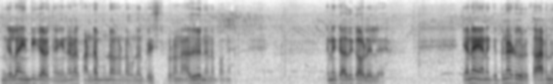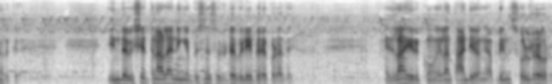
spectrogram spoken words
இங்கெல்லாம் ஹிந்திக்காரங்க என்னடா கண்டமுண்டா கண்டமுண்டா பேசிட்டு போகிறாங்க அதுவே நினைப்பாங்க. எனக்கு அது கவலை இல்லை. ஏன்னா எனக்கு பின்னாடி ஒரு காரணம் இருக்குது இந்த விஷயத்தினால நீங்கள் பிஸ்னஸ் விட்டுட்டு வெளியே போயிடக்கூடாது இதெல்லாம் இருக்கும் இதெல்லாம் தாண்டி வாங்க அப்படின்னு சொல்கிற ஒரு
